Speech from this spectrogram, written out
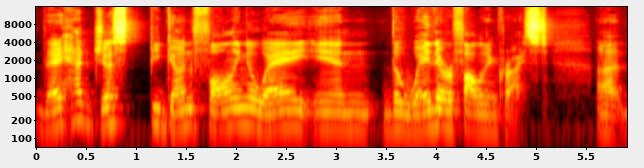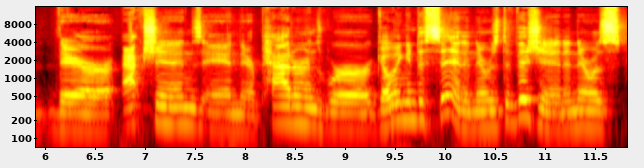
they had just begun falling away in the way they were following Christ. Uh, their actions and their patterns were going into sin, and there was division, and there was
